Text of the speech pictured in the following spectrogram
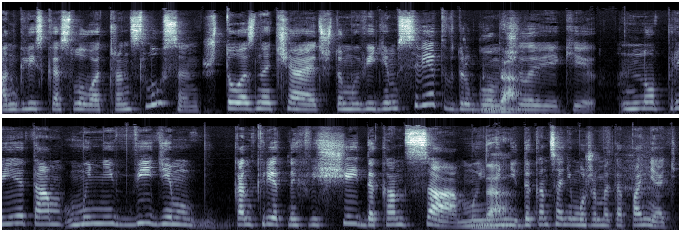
английское слово translucent, что означает, что мы видим свет в другом да. человеке, но при этом мы не видим конкретных вещей до конца, мы да. не, не до конца не можем это понять.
